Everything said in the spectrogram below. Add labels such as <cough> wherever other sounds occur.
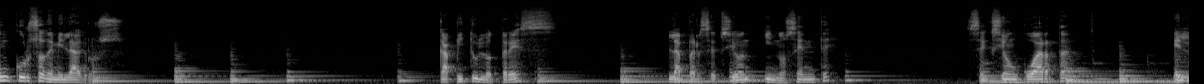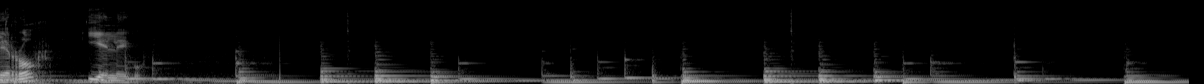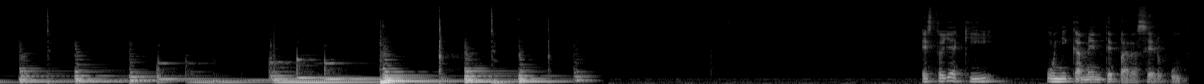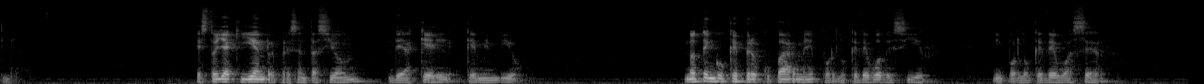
Un curso de milagros. Capítulo 3. La percepción inocente. Sección cuarta. El error y el ego. Estoy aquí únicamente para ser útil. Estoy aquí en representación de aquel que me envió. No tengo que preocuparme por lo que debo decir ni por lo que debo hacer,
